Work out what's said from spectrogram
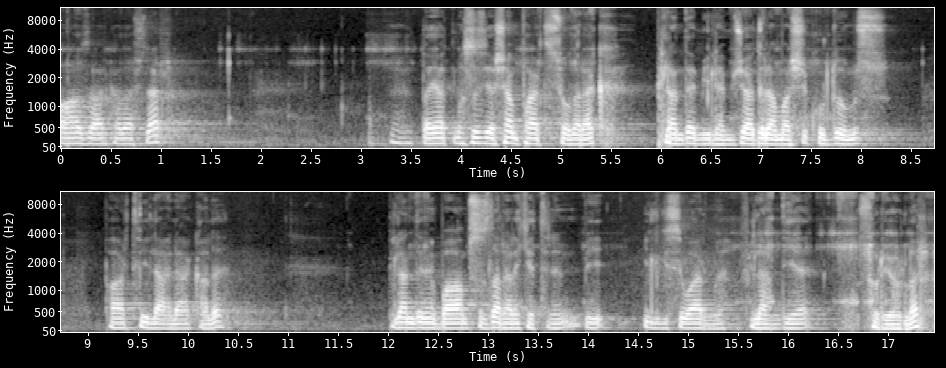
Bazı arkadaşlar e, Dayatmasız Yaşam Partisi olarak plandemiyle mücadele amaçlı kurduğumuz partiyle alakalı Plandemi Bağımsızlar Hareketi'nin bir ilgisi var mı filan diye soruyorlar.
